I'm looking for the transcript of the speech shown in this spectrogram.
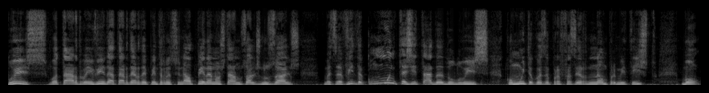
Luís, boa tarde, bem-vindo à tarde da RDP Internacional. Pena não estarmos olhos nos olhos, mas a vida com muita agitada do Luís, com muita coisa para fazer, não permite isto. Bom,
